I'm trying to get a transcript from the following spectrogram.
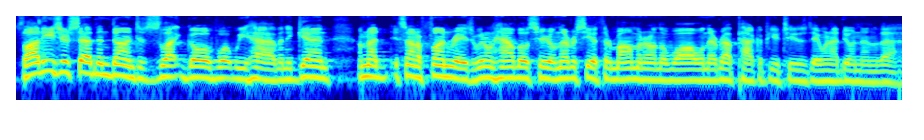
It's a lot easier said than done to just let go of what we have. And again, I'm not, it's not a fundraiser. We don't have those here. You'll never see a thermometer on the wall. We'll never have Pack a Pew Tuesday. We're not doing none of that.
